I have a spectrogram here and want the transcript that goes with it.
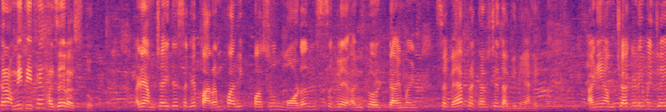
तर आम्ही तिथे हजर असतो. आणि आमच्या इथे सगळे पारंपरिकपासून मॉडर्न सगळे अनकट डायमंड सगळ्या प्रकारचे दागिने आहेत. आणि आमच्याकडे म्हणजे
